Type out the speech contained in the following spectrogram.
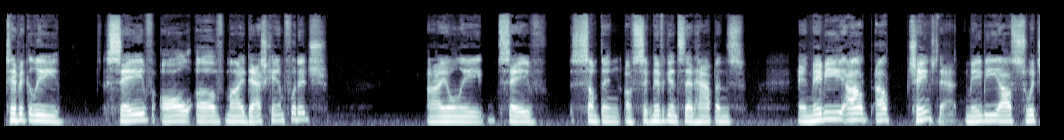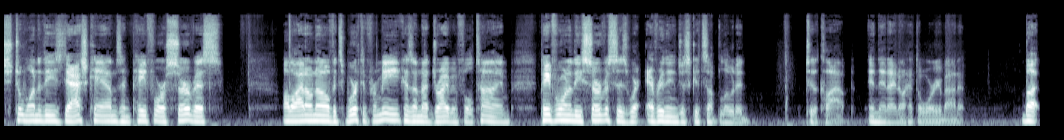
typically save all of my dash cam footage. I only save something of significance that happens and maybe I'll I'll change that. Maybe I'll switch to one of these dash cams and pay for a service. Although I don't know if it's worth it for me because I'm not driving full time. Pay for one of these services where everything just gets uploaded to the cloud and then I don't have to worry about it. But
